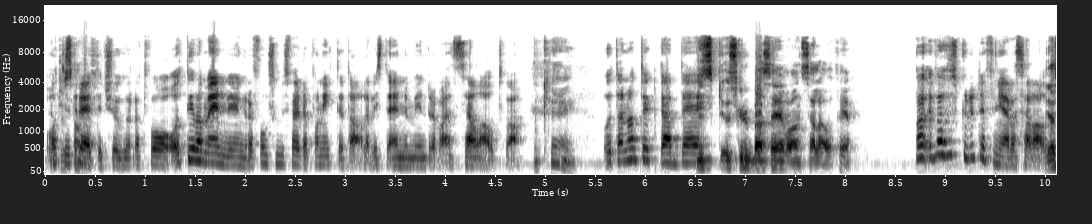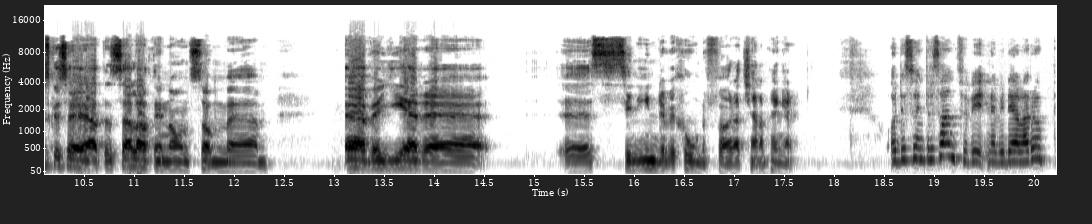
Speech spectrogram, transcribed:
83 intressant. till 2002 och till och med ännu yngre, folk som är födda på 90-talet visste ännu mindre vad en sellout var. Okej. Utan de tyckte att det... Du sk- Skulle du bara säga vad en sellout är? Va, va, hur skulle du definiera sellout? Jag skulle säga att en sellout är någon som eh, överger eh, eh, sin inre vision för att tjäna pengar. Och det är så intressant för vi, när, vi delar upp,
